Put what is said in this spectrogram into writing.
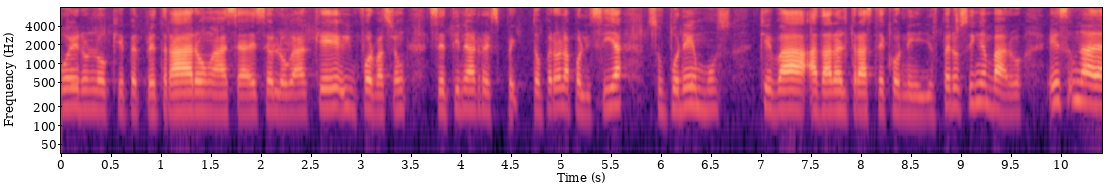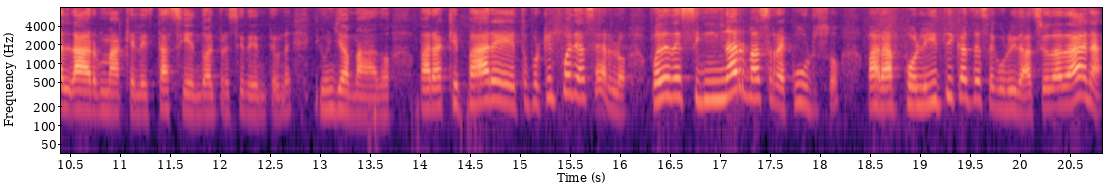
fueron los que perpetraron hacia ese lugar, qué información se tiene al respecto, pero la policía suponemos que va a dar al traste con ellos. Pero sin embargo, es una alarma que le está haciendo al presidente y un llamado para que pare esto, porque él puede hacerlo, puede designar más recursos para políticas de seguridad ciudadana,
